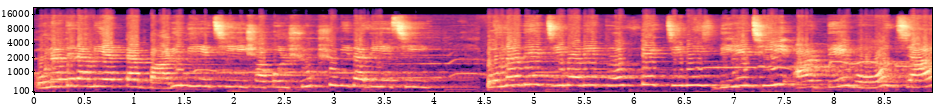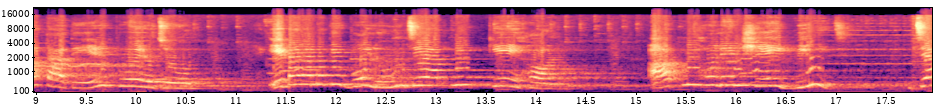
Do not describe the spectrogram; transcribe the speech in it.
ওনাদের আমি একটা বাড়ি দিয়েছি, সকল সুখ সুবিধা দিয়েছি। ওনাদের জীবনে প্রত্যেক জিনিস দিয়েছি আর দেব যা তাদের প্রয়োজন। এবার আমাকে বলুন যে আপনি কে হন? আপনি হলেন সেই বীজ যা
